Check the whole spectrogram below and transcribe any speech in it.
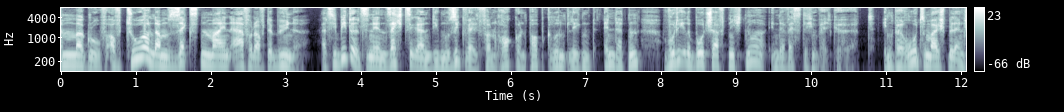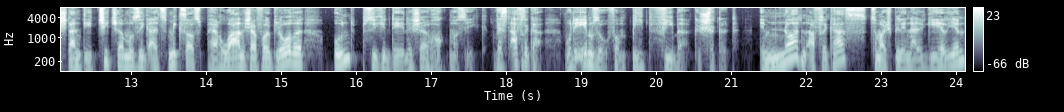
Gemma Groove auf Tour und am 6. Mai in Erfurt auf der Bühne. Als die Beatles in den 60ern die Musikwelt von Rock und Pop grundlegend änderten, wurde ihre Botschaft nicht nur in der westlichen Welt gehört. In Peru zum Beispiel entstand die Chicha-Musik als Mix aus peruanischer Folklore und psychedelischer Rockmusik. Westafrika wurde ebenso vom Beat-Fieber geschüttelt. Im Norden Afrikas, zum Beispiel in Algerien,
